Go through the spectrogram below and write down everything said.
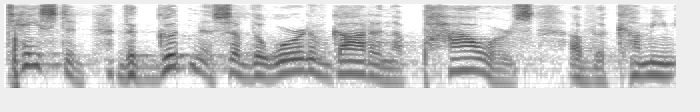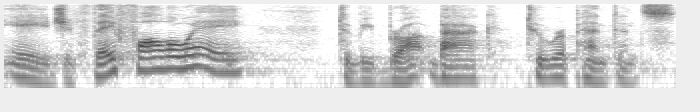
tasted the goodness of the Word of God and the powers of the coming age, if they fall away, to be brought back to repentance.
